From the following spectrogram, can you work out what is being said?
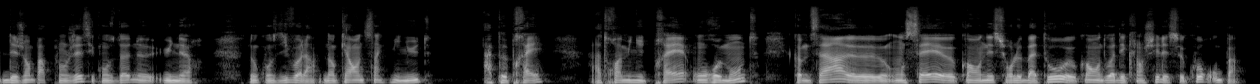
des gens partent plonger, c'est qu'on se donne une heure. Donc on se dit voilà, dans 45 minutes, à peu près, à trois minutes près, on remonte. Comme ça, euh, on sait euh, quand on est sur le bateau, euh, quand on doit déclencher les secours ou pas.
